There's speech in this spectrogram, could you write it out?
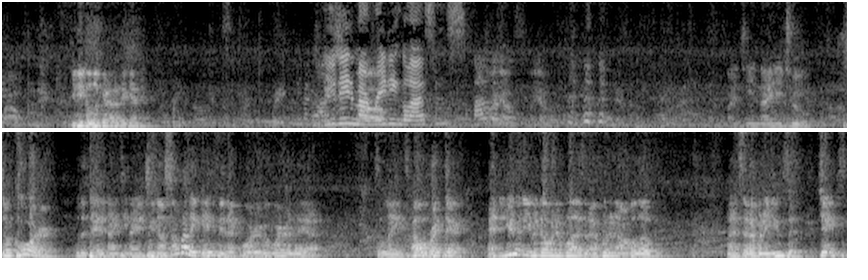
Wow. You need to look at it again. You need my um, reading glasses? I got. I got 1992. So quarter with a date of 1992. Now somebody gave me that quarter. Where are they at? It's a late. Oh, right there. And you didn't even know what it was, and I put an envelope, and I said I'm going to use it. James,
